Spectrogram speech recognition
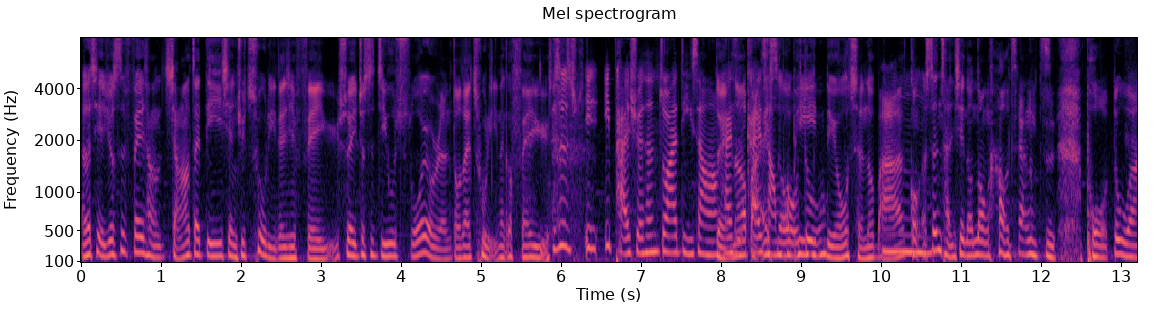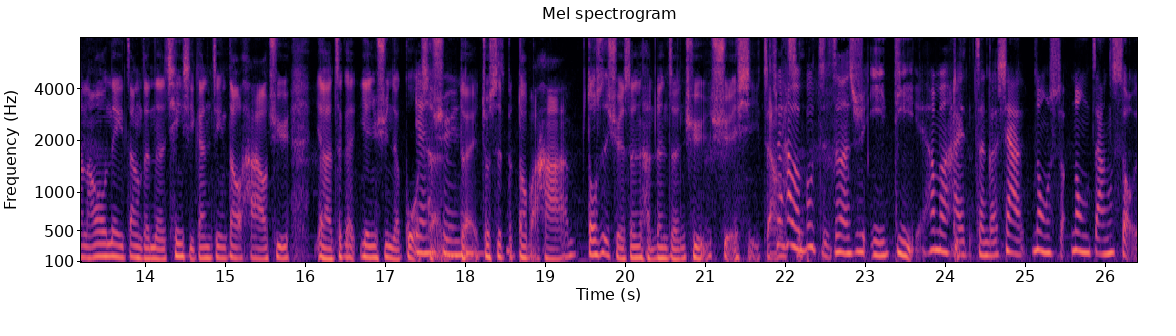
而且就是非常想要在第一线去处理这些飞鱼，所以就是几乎说。所有人都在处理那个飞鱼，就是一一排学生坐在地上，然后开始开场剖度流程，都把它工生产线都弄好，这样子剖度啊，然后内脏等等清洗干净，到他要去呃这个烟熏的过程，对，就是都把它都是学生很认真去学习这样子。所以他们不止真的是去移地，他们还整个下弄手弄脏手。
